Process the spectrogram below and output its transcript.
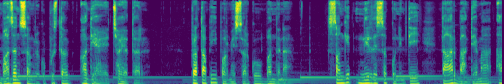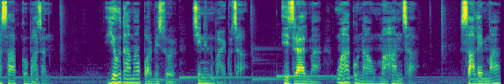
भजन सङ्ग्रहको पुस्तक अध्याय छयत्तर। प्रतापी परमेश्वरको वन्दना। सङ्गीत निर्देशकको निम्ति तार बाध्यमा आसापको भजन। यहुदामा परमेश्वर चिनिनु भएको छ। इजरायलमा उहाँको नाउँ महान छ। सालेममा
